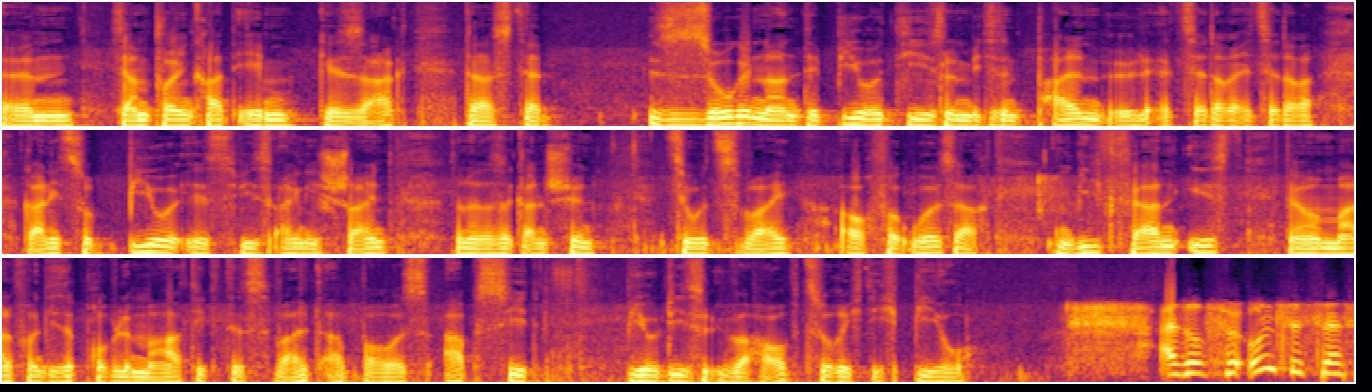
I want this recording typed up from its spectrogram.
Ähm, Sie haben vorhin gerade eben gesagt, dass der sogenannte Biodiesel mit diesem Palmöl etc. etc. gar nicht so bio ist, wie es eigentlich scheint, sondern dass er ganz schön CO2 auch verursacht. Inwiefern ist, wenn man mal von dieser Problematik des Waldabbaus absieht, Biodiesel überhaupt so richtig bio? Also für uns ist das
